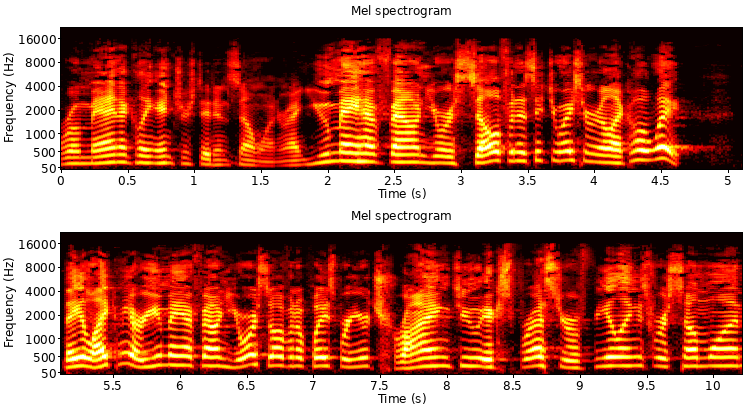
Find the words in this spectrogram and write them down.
romantically interested in someone, right? You may have found yourself in a situation where you're like, oh, wait, they like me, or you may have found yourself in a place where you're trying to express your feelings for someone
